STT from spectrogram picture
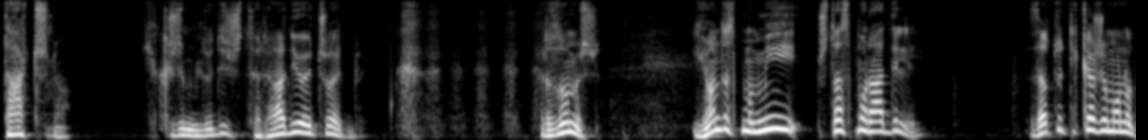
Tačno. Ja kažem, ljudi, šta radi ovaj čovjek, bre? Razumeš? I onda smo mi, šta smo radili? Zato ti kažem ono,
